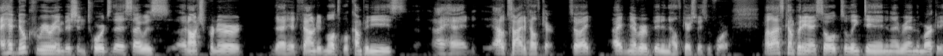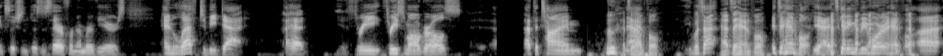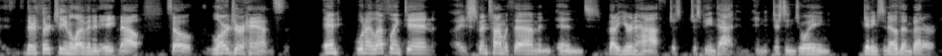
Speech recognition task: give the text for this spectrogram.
I had no career ambition towards this. I was an entrepreneur that had founded multiple companies. I had outside of healthcare. So I I'd never been in the healthcare space before. My last company I sold to LinkedIn and I ran the marketing solutions business there for a number of years and left to be dad. I had you know, three three small girls at the time. Ooh, that's now, a handful. What's that? That's a handful. It's a handful. Yeah, it's getting to be more a handful. Uh, they're 13, 11, and 8 now. So larger hands. And when I left LinkedIn, I spent time with them and, and about a year and a half just, just being dad and, and just enjoying getting to know them better.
